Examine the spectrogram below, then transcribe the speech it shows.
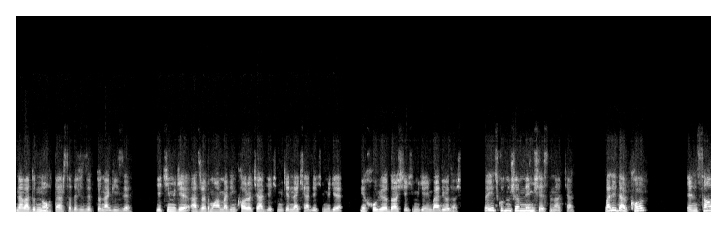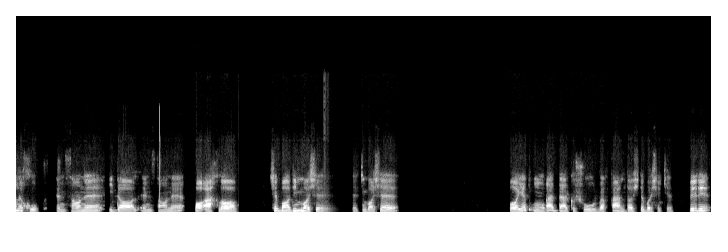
99 درصدش ضد و نگیزه. یکی میگه حضرت محمد این کارو کرد یکی میگه نکرد یکی میگه این خوبی رو داشت یکی میگه این بدی رو داشت. و هیچ کدومش هم نمیشه استناد کرد. ولی در کل انسان خوب انسان ایدال انسان با اخلاق چه بادین باشه چه باشه باید اونقدر درک و شعور و فهم داشته باشه که بره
